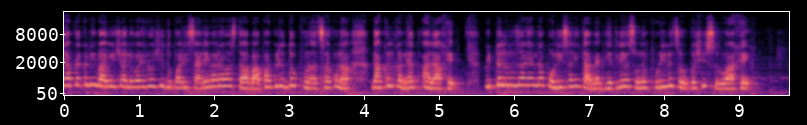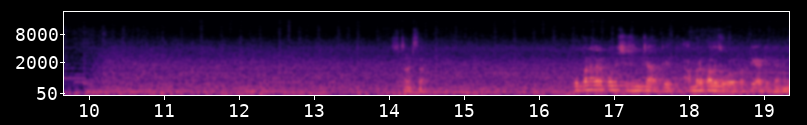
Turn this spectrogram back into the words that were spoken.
या प्रकरणी बावीस जानेवारी रोजी दुपारी साडेबारा वाजता बापाविरुद्ध खुनाचा गुन्हा दाखल करण्यात आला आहे. विठ्ठल गुंजाळ यांना पोलिसांनी ताब्यात घेतले असून पुढील चौकशी सुरू आहे. उपनगर पोलीस स्टेशनच्या हद्दीत आम्रपाली झोपडपट्टी या ठिकाणी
